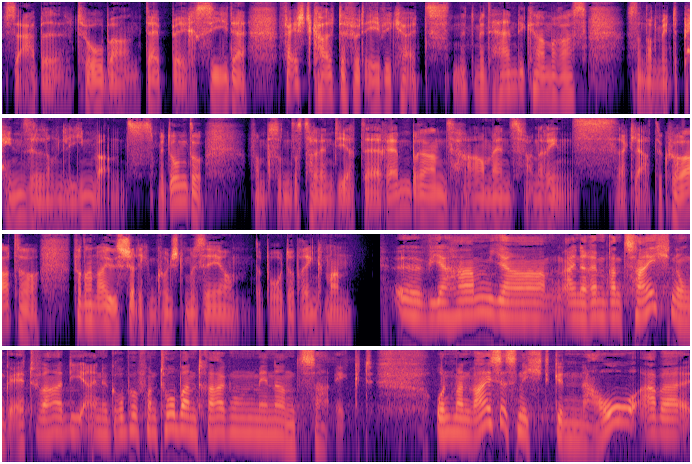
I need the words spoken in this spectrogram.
Säbel, Turban, Teppich, Seide, festgehalten für die Ewigkeit. Nicht mit Handykameras, sondern mit Pinsel und Leinwand. Mitunter vom besonders talentierten Rembrandt Harmens van Rins, erklärt der Kurator von einer neuen Ausstellung im Kunstmuseum, der Bodo Brinkmann. Äh, wir haben ja eine Rembrandt-Zeichnung etwa, die eine Gruppe von turbantragenden Männern zeigt. Und man weiß es nicht genau, aber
